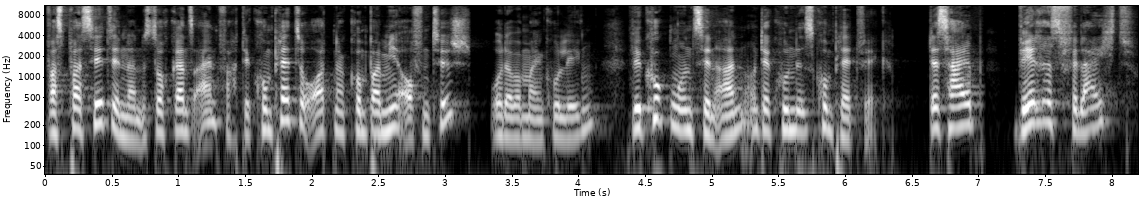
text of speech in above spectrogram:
Was passiert denn dann? Ist doch ganz einfach. Der komplette Ordner kommt bei mir auf den Tisch oder bei meinen Kollegen. Wir gucken uns den an und der Kunde ist komplett weg. Deshalb wäre es vielleicht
